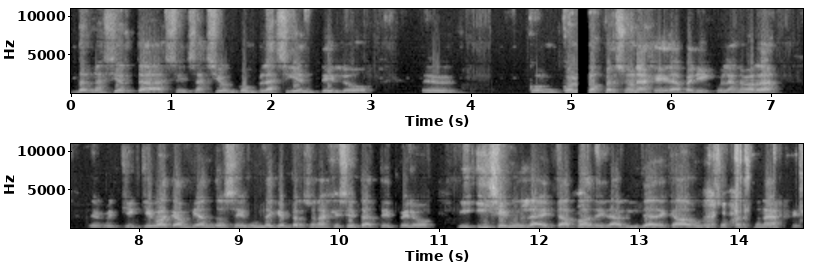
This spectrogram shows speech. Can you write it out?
da una cierta sensación complaciente lo, eh, con, con los personajes de la película, ¿no verdad? Eh, Que, que va cambiando según de qué personaje se trate, pero y, y según la etapa de la vida de cada uno de esos personajes.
